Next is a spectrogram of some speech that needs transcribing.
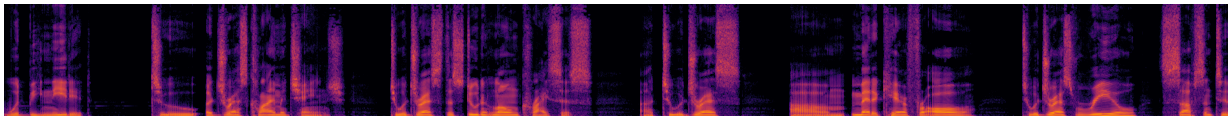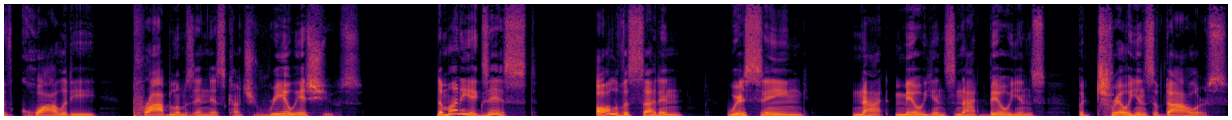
would be needed to address climate change, to address the student loan crisis, uh, to address um, Medicare for all, to address real substantive quality problems in this country, real issues. The money exists. All of a sudden, we're seeing not millions, not billions, but trillions of dollars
